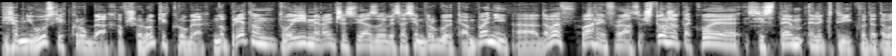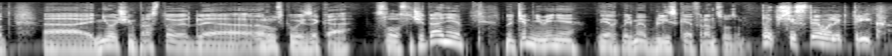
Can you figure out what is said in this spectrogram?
причем не в узких кругах, а в широких кругах, но при этом твое имя раньше связывали совсем другой компанией. А, Давай в парой фраз. Что же такое System Electric? Вот это вот э, не очень простое для русского языка словосочетание, но тем не менее, я так понимаю, близкое французам. Ну, система электрик.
